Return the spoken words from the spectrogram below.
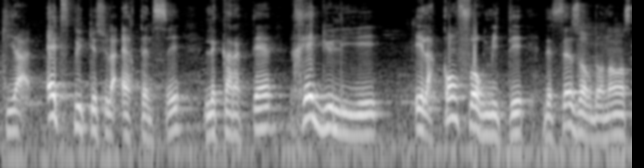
qui a expliqué sur la RTNC le caractère régulier et la conformité de ces ordonnances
